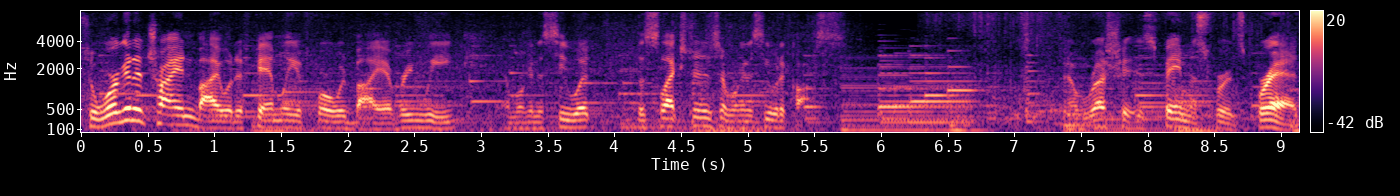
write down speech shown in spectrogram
So we're going to try and buy what a family of four would buy every week, and we're going to see what the selection is, and we're going to see what it costs. Now, Russia is famous for its bread,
